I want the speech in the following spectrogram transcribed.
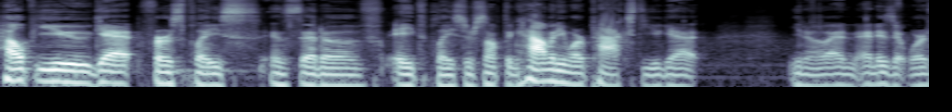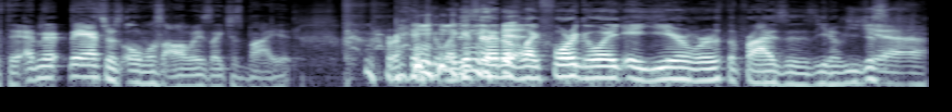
help you get first place instead of eighth place or something, how many more packs do you get? You know, and, and is it worth it? And the, the answer is almost always like just buy it, right? Like instead of like foregoing a year worth of prizes, you know, you just yeah,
